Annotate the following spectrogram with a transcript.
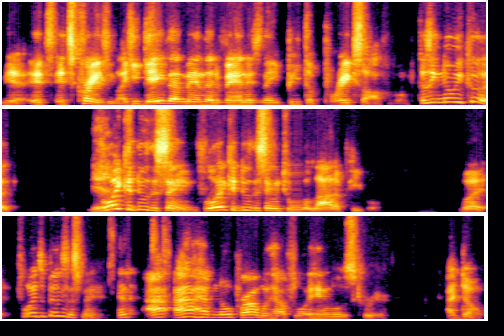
Yeah, it's it's crazy. Like he gave that man that advantage, and then he beat the brakes off of him because he knew he could. Yeah. Floyd could do the same. Floyd could do the same to a lot of people, but Floyd's a businessman, and I, I have no problem with how Floyd handled his career. I don't.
